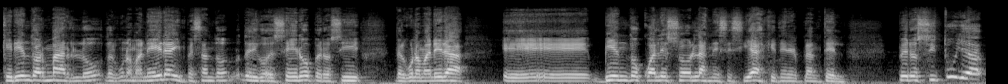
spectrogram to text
queriendo armarlo de alguna manera y empezando, no te digo de cero, pero sí de alguna manera eh, viendo cuáles son las necesidades que tiene el plantel. Pero si tú ya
